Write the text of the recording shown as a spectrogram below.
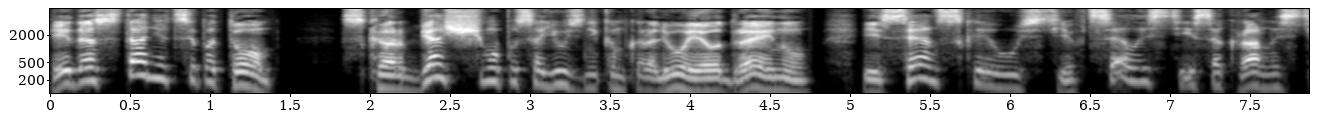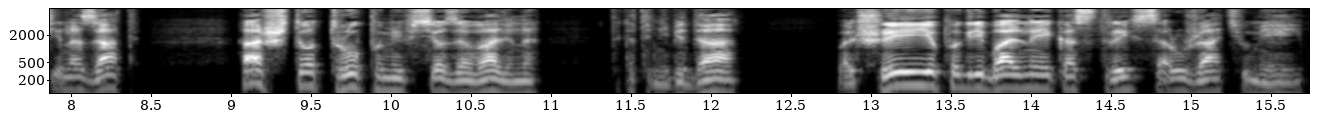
и достанется потом скорбящему по союзникам королю Эодрейну и Сенское устье в целости и сохранности назад. А что трупами все завалено, так это не беда. Большие погребальные костры сооружать умеем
